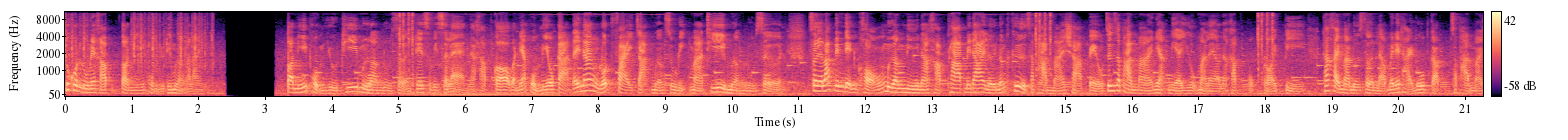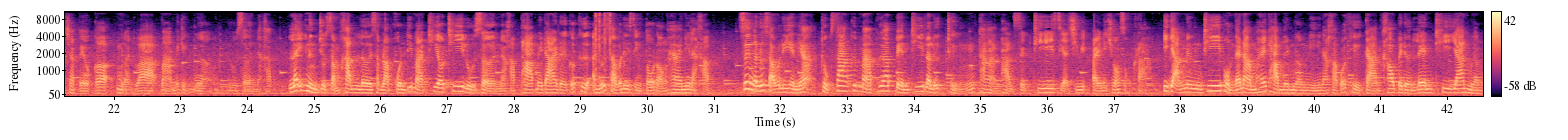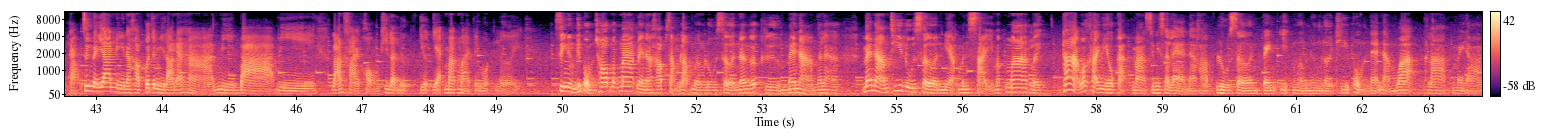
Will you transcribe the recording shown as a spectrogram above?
ทุกคนรู้ไหมครับ ตอนนี้ผมอยู่ที่เมืองอะไร ตอนนี้ผมอยู่ที่เมืองลูเซิร์นประเทศสวิตเซอร์แลนด์นะครับ ก็วันนี้ผมมีโอกาสได้นั่งรถไฟจากเมืองซูริกมาที่เมืองลูเซิร์นสัญลักษณ์เด่นๆของเมืองนี้นะครับพลาดไม่ได้เลยนั่นก็คือสะพานไม้ชาเปล ซึ่งสะพานไม้เนี่ยมีอายุมาแล้วนะครับ 600 ปี ถ้าใครมาลูเซิร์นแล้วไม่ได้ถ่ายรูปกับสะพานไม้ชาเปล ก็เหมือนว่ามาไม่ถึงเมืองลูเซิร์นนะครับ และอีกหนึ่งจุดสำคัญเลยสำหรับคนที่มาเที่ยวที่ลูเซิร์นนะครับพลาดไม่ได้เลยก็คืออนุสาวรีย์สิงโตร้องไห้นี่แหละครับ ซึ่งอนุสาวรีย์อันนี้ถูกสร้างขึ้นมาเพื่อเป็นที่ระลึกถึงทหารผ่านศึกที่เสียชีวิตไปในช่วงสงคราม อีกอย่างหนึ่งที่ผมแนะนำให้ทำในเมืองนี้นะครับก็คือการเข้าไปเดินเล่นที่ย่านเมืองเก่า ซึ่งในย่านนี้นะครับก็จะมีร้านอาหาร มีบาร์ มีร้านขายของที่ระลึกเยอะแยะมากมายไปหมดเลยสิ่งหนึ่งที่ผมชอบมากๆเลยนะครับสำหรับเมืองลูเซิร์นนั่นก็คือแม่น้ำนั่นแหละฮะแม่น้ำที่ลูเซิร์นเนี่ยมันใสมากๆเลย ถ้าหากว่าใครมีโอกาสมาสวิตเซอร์แลนด์นะครับลูเซิร์นเป็นอีกเมืองหนึ่งเลยที่ผมแนะนำว่าพลาดไม่ได้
